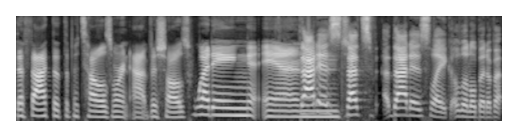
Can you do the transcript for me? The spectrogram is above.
the fact that the Patels weren't at Vishal's wedding and That is that's that is like a little bit of a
